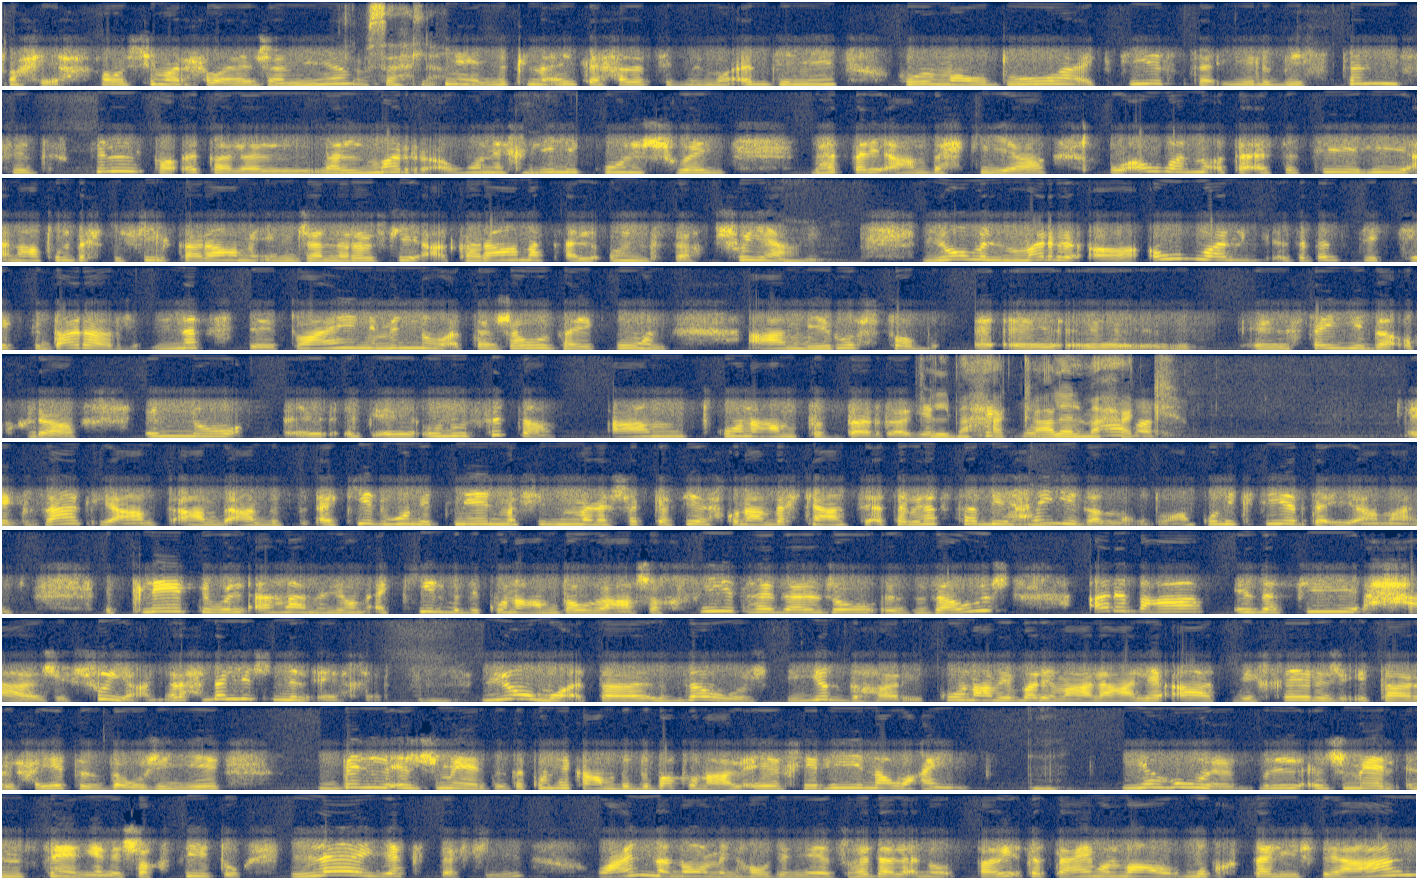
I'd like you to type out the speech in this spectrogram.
صحيح. أول شيء مرحبا يا جميع. وسهلا. اثنين مثل ما قلت حضرتك بالمقدمة هو موضوع كثير ثقيل وبيستنفذ كل طاقتها للمراه وهون خليني يكون شوي بهالطريقة عم بحكيها. وأول نقطة أساسية هي أنا على طول بحكي فيه الكرامة ان جنرال في كرامة الأنثى. شو يعني؟ اليوم المرأة أول إذا بدك هيك ضرر نفسي تعاني منه وقت جوزها يكون عم بيروح صب سيدة أخرى إنه أنوثتها عم تكون عم تتضرر. المحك على المحك. اكزاكتلي عم عم عم أكيد هون اثنين ما في ما لا شك فيه رح كون عم بحكي عن ثقتها بنفسها بهيدا الموضوع. عم كون كثير دقيقة معي. ثلاثة والأهم اليوم أكيد بدي يكون عم ضوي على شخصية هذا الجو الزوج. أربعة إذا في حاجة. شو يعني؟ رح بلش من الآخر. اليوم وقت الزوج يظهر يكون عم يبرم على علاقات بخارج إطار الحياة الزوجية بالإجمال إذا كنت هيك عم بضبطهم على الآخر هي نوعين. يا هو بالإجمال إنسان يعني شخصيته لا يكتفي وعندنا نوع من هود الناس وهذا لأنه طريقة التعامل معه مختلفة عن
